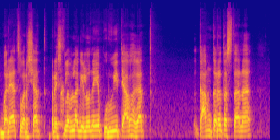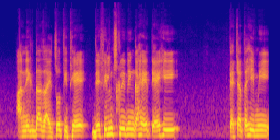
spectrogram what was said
बऱ्याच वर्षात प्रेस क्लबला गेलो नाही आहे पूर्वी त्या भागात काम करत असताना अनेकदा जायचो तिथे. जे फिल्म स्क्रीनिंग आहे तेही त्याच्यातही मी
